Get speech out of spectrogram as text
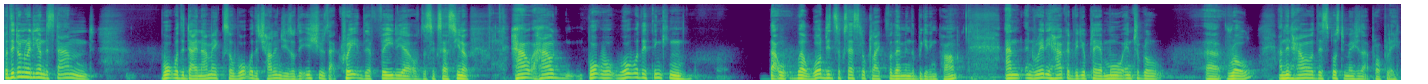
But they don't really understand what were the dynamics or what were the challenges or the issues that created the failure of the success. You know, how, how, what, what were they thinking that, well, what did success look like for them in the beginning part? And, and really, how could video play a more integral uh, role? And then how are they supposed to measure that properly?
